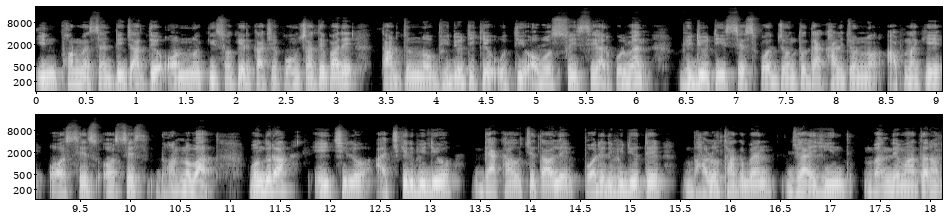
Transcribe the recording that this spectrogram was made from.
ইনফরমেশনটি যাতে অন্য কৃষকের কাছে পৌঁছাতে পারে, তার জন্য ভিডিওটিকে অতি অবশ্যই শেয়ার করবেন। ভিডিওটি শেষ পর্যন্ত দেখার জন্য আপনাকে অশেষ অশেষ ধন্যবাদ। বন্ধুরা, এই ছিল আজকের ভিডিও। দেখা হচ্ছে তাহলে পরের ভিডিওতে। ভালো থাকবেন। জয় হিন্দ, বন্দে মাতারম।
